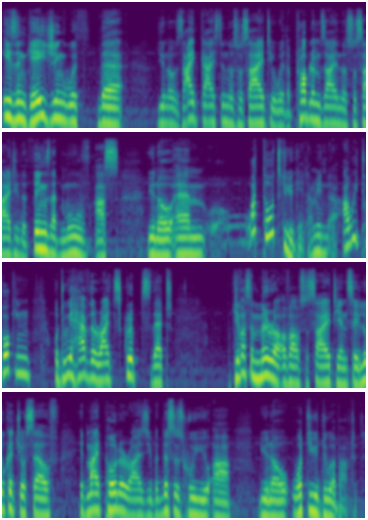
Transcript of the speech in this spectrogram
is engaging with the you know zeitgeist in the society, where the problems are in the society, the things that move us. You know, um, what thoughts do you get? I mean, are we talking, or do we have the right scripts that give us a mirror of our society and say, look at yourself. It might polarize you, but this is who you are. You know, what do you do about it?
